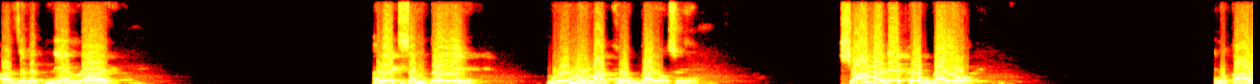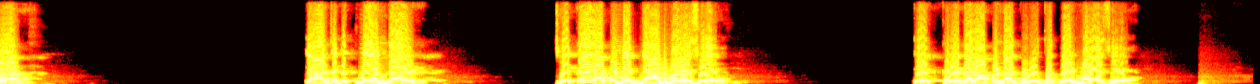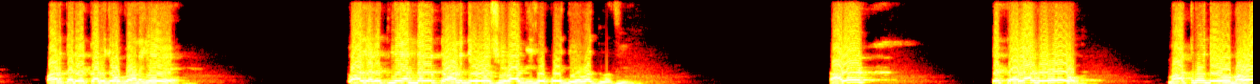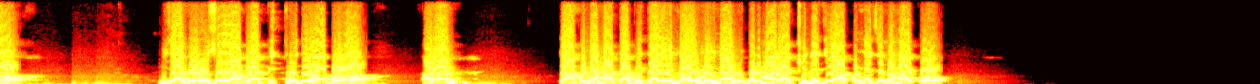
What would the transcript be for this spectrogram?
આ જગતની અંદર હરેક સંતોએ ગુરુ મહિમા ખૂબ ગાયો છે. શા માટે ખૂબ ગાયો? એનું કારણ કે આ જગતની અંદર જે કાંઈ આપણને જ્ઞાન મળે છે તે ખરેખર આપણને ગુરુ થકે જ મળે છે. પણ ખરેખર જો ગણીએ, તો આ જગતની અંદર ત્રણ દેવો સિવાય બીજો કોઈ દેવ જ નથી. કારણ કે પહેલા ગુરુ માતૃદેવો ભવ. બીજા ગુરુ છે આપણા પિતૃદેવ ભવ. કારણ કે આપણને માતા પિતાએ નવ મહિના ઉદરમાં રાખીને જે આપણને જન્મ આપ્યો,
